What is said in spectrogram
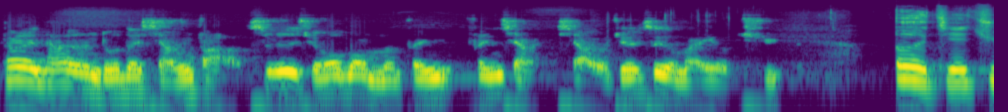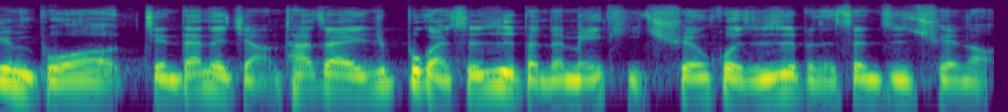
当然他有很多的想法，是不是？九后帮我们分分享一下，我觉得这个蛮有趣的。二阶俊博，简单的讲，他在日不管是日本的媒体圈或者是日本的政治圈哦。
